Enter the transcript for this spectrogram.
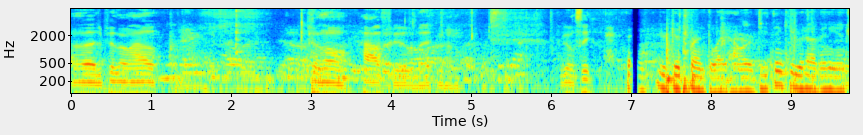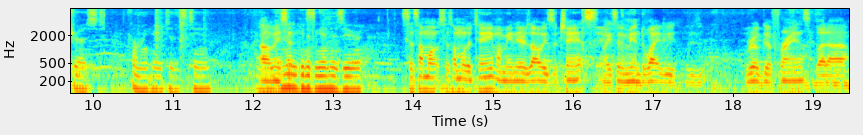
Uh, depends on how depends on how I feel, but you know, we're gonna see. Your good friend Dwight Howard. Do you think he would have any interest coming here to this team? I, Oh, I mean, I you're going to be in his ear. since I'm on since I'm on the team, I mean, there's always a chance. Like I said, me and Dwight, we we real good friends, but uh,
